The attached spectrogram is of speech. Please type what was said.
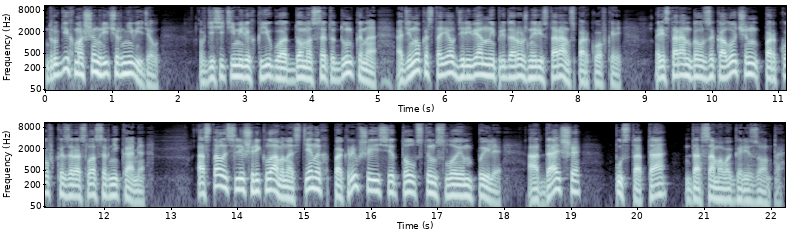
Других машин Ричард не видел — в десяти милях к югу от дома Сета Дункана одиноко стоял деревянный придорожный ресторан с парковкой. Ресторан был заколочен, парковка заросла сорняками. Осталась лишь реклама на стенах, покрывшаяся толстым слоем пыли, а дальше пустота до самого горизонта.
